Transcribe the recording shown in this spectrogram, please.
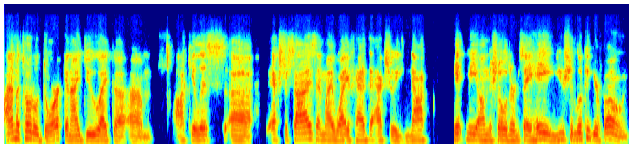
I'm a total dork and i do like a um, oculus uh, exercise and my wife had to actually knock hit me on the shoulder and say hey you should look at your phone.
